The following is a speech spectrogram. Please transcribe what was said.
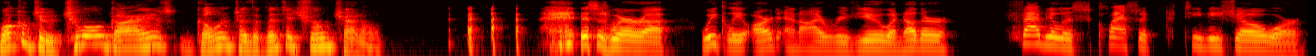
Welcome to Two Old Guys Going to the Vintage Film Channel. this is where uh, weekly Art and I review another fabulous classic TV show or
